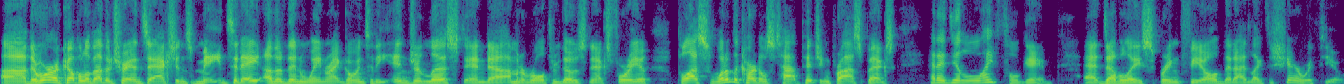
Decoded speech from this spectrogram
Uh, there were a couple of other transactions made today, other than Wainwright going to the injured list, and uh, I'm going to roll through those next for you. Plus, one of the Cardinals' top pitching prospects had a delightful game at Double A Springfield that I'd like to share with you.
